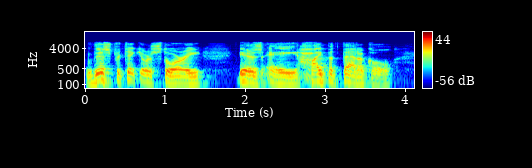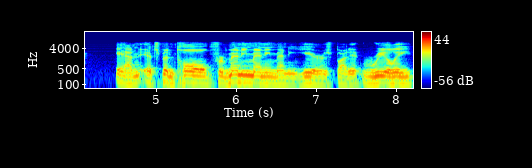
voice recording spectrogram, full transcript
this particular story is a hypothetical and it's been told for many, many, many years, but it really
